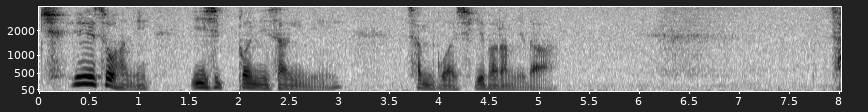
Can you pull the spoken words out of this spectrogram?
최소한이 20건 이상이니 참고하시기 바랍니다. 자,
